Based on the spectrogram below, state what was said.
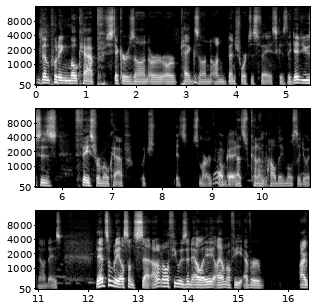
them putting mocap stickers on or, or pegs on on Ben Schwartz's face because they did use his face for mocap, which is smart. Oh, okay. that's kind of Hmm. how they mostly do it nowadays. They had somebody else on set. I don't know if he was in LA. I don't know if he ever. I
